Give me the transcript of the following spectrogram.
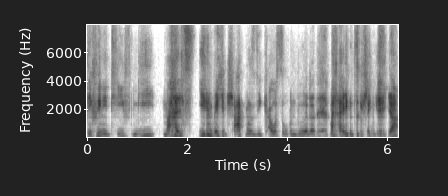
definitiv niemals irgendwelche Chartmusik aussuchen würde, mal dahin zu schicken: „Ja,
